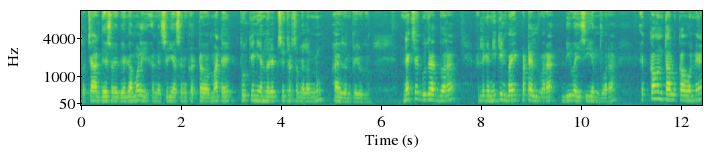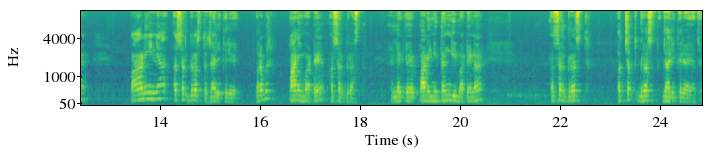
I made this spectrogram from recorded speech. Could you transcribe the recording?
તો ચાર દેશોએ ભેગા મળી અને સિરિયા સંકટ માટે તુર્કીની અંદર એક શિખર સંમેલનનું આયોજન કર્યું હતું. નેક્સ્ટ છે ગુજરાત દ્વારા એટલે કે નીતિનભાઈ પટેલ દ્વારા ડીવાય સીએમ દ્વારા એકાવન તાલુકાઓને પાણીના અસરગ્રસ્ત જારી કરીએ બરાબર? પાણી માટે અસરગ્રસ્ત. એટલે કે પાણીની તંગી માટેના અસરગ્રસ્ત, અછતગ્રસ્ત જારી કર્યા છે.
